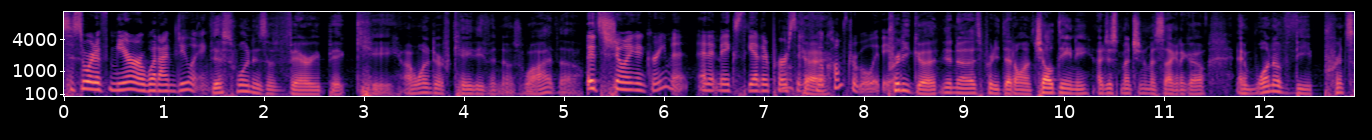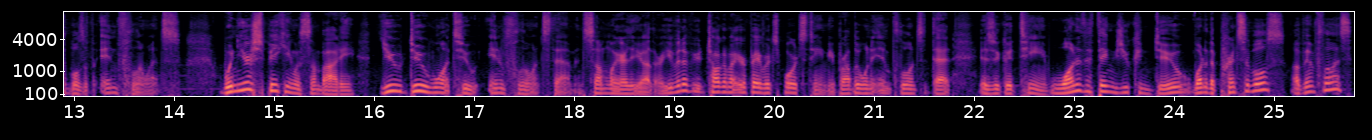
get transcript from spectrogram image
To sort of mirror what I'm doing. This one is a very big key. I wonder if Kate even knows why though. It's showing agreement, and it makes the other person Okay. feel comfortable with you. Pretty good. You know, that's pretty dead on. Cialdini, I just mentioned him a second ago. And one of the principles of influence, when you're speaking with somebody, you do want to influence them in some way or the other. Even if you're talking about your favorite sports team, you probably want to influence that that is a good team. One of the things you can do, one of the principles of influence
